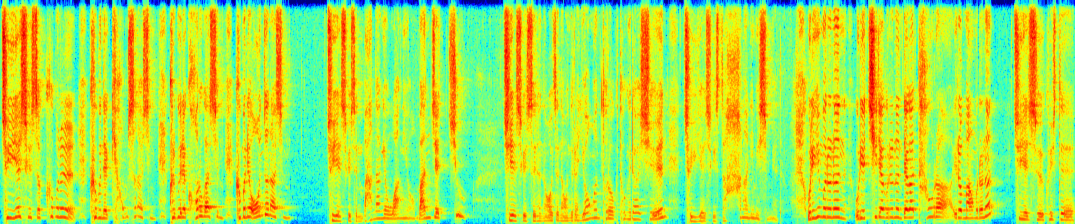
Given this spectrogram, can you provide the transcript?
주 예수께서 그분을 그분의 겸손하심, 그분의 걸어가심, 그분의 온전하심 주 예수 그리스도는 만왕의 왕이요 만주의 주. 주 예수 그리스도는 어제나 오늘은 영원토록 동일하신 주 예수 그리스도 하나님이십니다. 우리 힘으로는 우리의 지략으로는 내가 타오라 이런 마음으로는 주 예수 그리스도의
